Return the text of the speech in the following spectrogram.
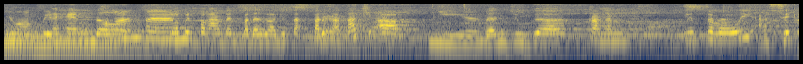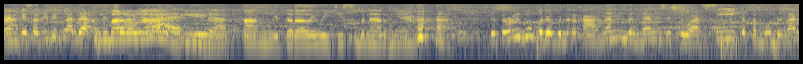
Nyuapin handle pengantin. nyuapin pengantin pada lagi pada saat touch up Iya. dan juga kangen literally asik episode ini gue ada Kembali literally lagi datang literally which is sebenarnya. literally gue bener-bener kangen dengan situasi ketemu dengan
